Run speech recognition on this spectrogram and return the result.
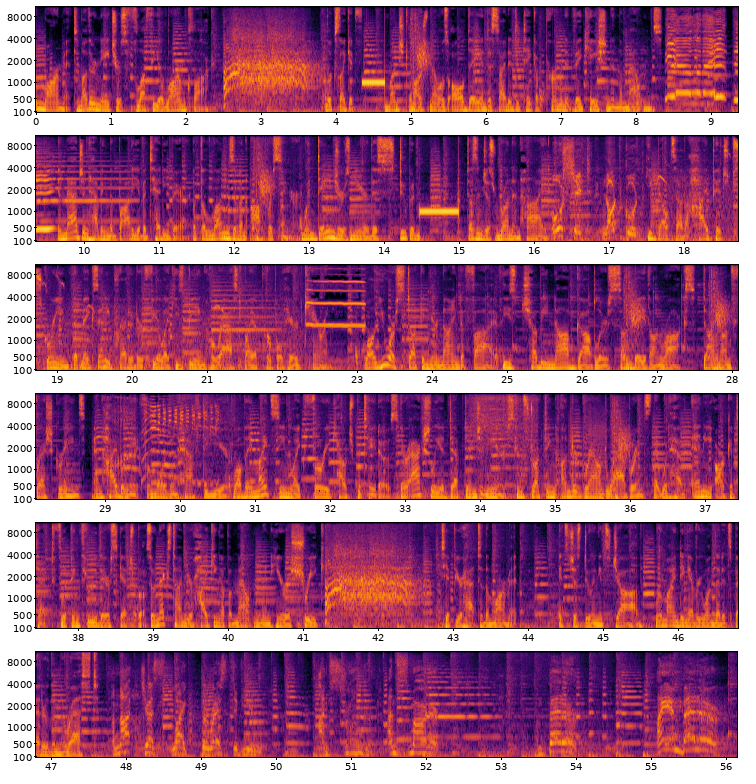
The marmot, Mother Nature's fluffy alarm clock. Ah! Looks like it munched marshmallows all day and decided to take a permanent vacation in the mountains. Imagine having the body of a teddy bear, but the lungs of an opera singer. When danger's near, this stupid doesn't just run and hide. Oh shit, not good. He belts out a high pitched scream that makes any predator feel like he's being harassed by a purple haired Karen. While you are stuck in your 9 to 5, these chubby knob gobblers sunbathe on rocks, dine on fresh greens, and hibernate for more than half the year. While they might seem like furry couch potatoes, they're actually adept engineers, constructing underground labyrinths that would have any architect flipping through their sketchbook. So next time you're hiking up a mountain and hear a shriek, tip your hat to the marmot. It's just doing its job, reminding everyone that it's better than the rest. I'm not just like the rest of you. I'm stronger. I'm smarter. I'm better. I am better.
